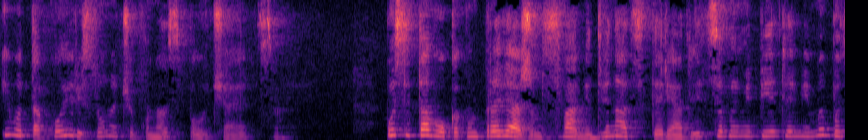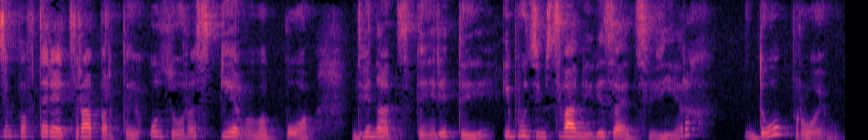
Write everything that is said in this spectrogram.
И вот такой рисуночек у нас получается. После того, как мы провяжем с вами 12 ряд лицевыми петлями, мы будем повторять рапорты узора с 1 по 12 ряды и будем с вами вязать вверх до пройм.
